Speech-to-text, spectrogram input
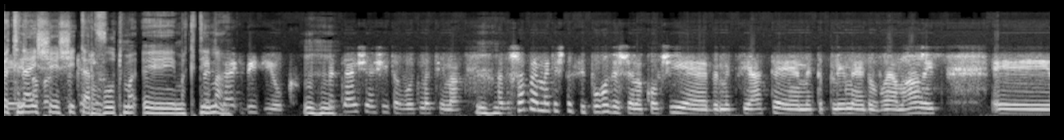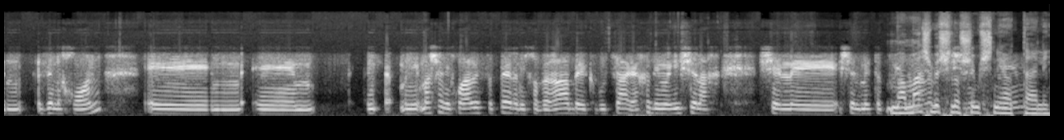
בתנאי שיש התערבות מקדימה. בתנאי, בדיוק, mm-hmm. בתנאי שיש התערבות מתאימה. Mm-hmm. אז עכשיו באמת יש את הסיפור הזה של הקושי במציאת מטפלים דוברי אמהרית. זה נכון. מה שאני יכולה לספר, אני חברה בקבוצה יחד עם האיש שלך של, של מטפלים. ממש בשלושים שניות, טלי.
